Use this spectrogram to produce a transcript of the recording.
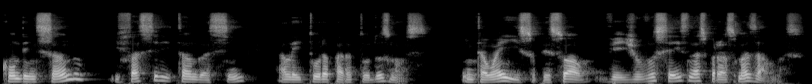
condensando e facilitando assim a leitura para todos nós. Então é isso, pessoal. Vejo vocês nas próximas aulas.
